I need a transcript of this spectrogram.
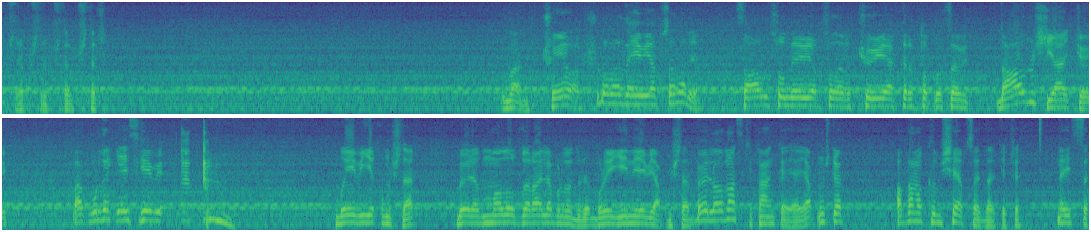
Yapıştır yapıştır yapıştır yapıştır. Ulan köye bak şuralarda ev yapsalar ya. Sağlı sollu ev yapsalar köyü yaktırıp toplasa bir- dağılmış ya köy. Bak buradaki eski evi Bu evi yıkmışlar. Böyle malozlar hala burada duruyor. Buraya yeni ev yapmışlar. Böyle olmaz ki kanka ya. Yapmışlar. Adam akıllı bir şey yapsaydılar keçe. Neyse.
